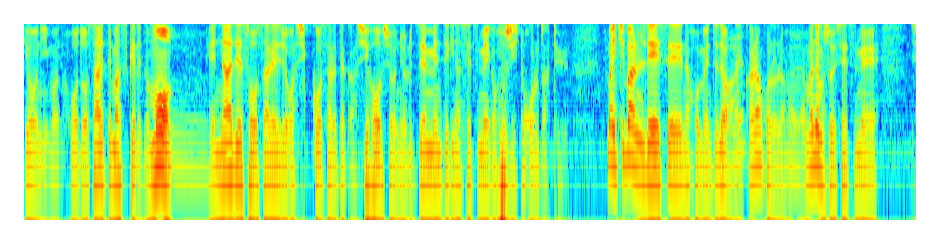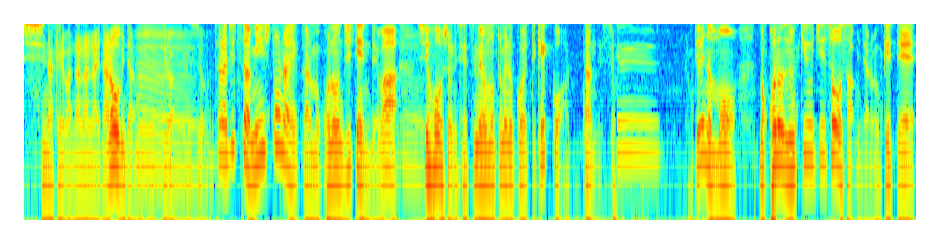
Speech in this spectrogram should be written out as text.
ようにも報道されてますけれども、えーなぜ捜査令状が執行されたか司法省による全面的な説明が欲しいところだという、まあ、一番冷静なコメントではあるかな、この中では、まあ、でもそういう説明しなければならないだろうみたいなことを言ってるわけですよ。うん。ただ実は民主党内からもこの時点ではうん。司法省に説明を求める声って結構あったんですよというのも、まあ、この抜き打ち捜査みたいなのを受けて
